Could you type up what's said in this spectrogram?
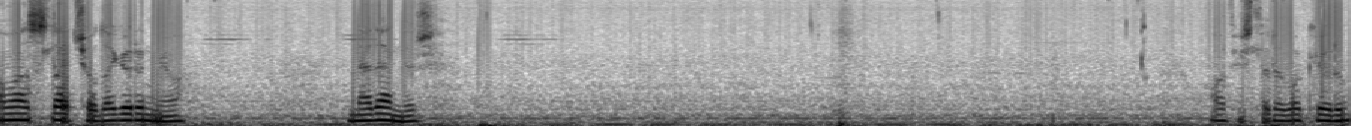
Ama slideshow'da görünmüyor. Nedendir? Afişlere bakıyorum.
